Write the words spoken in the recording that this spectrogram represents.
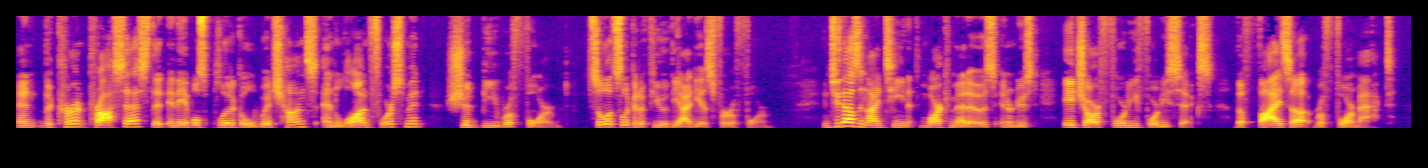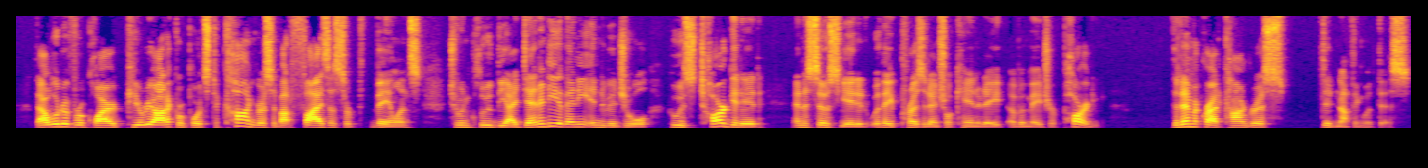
and the current process that enables political witch hunts and law enforcement should be reformed. So let's look at a few of the ideas for reform. In 2019, Mark Meadows introduced H.R. 4046, the FISA Reform Act. That would have required periodic reports to Congress about FISA surveillance to include the identity of any individual who is targeted and associated with a presidential candidate of a major party. The Democrat Congress did nothing with this.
